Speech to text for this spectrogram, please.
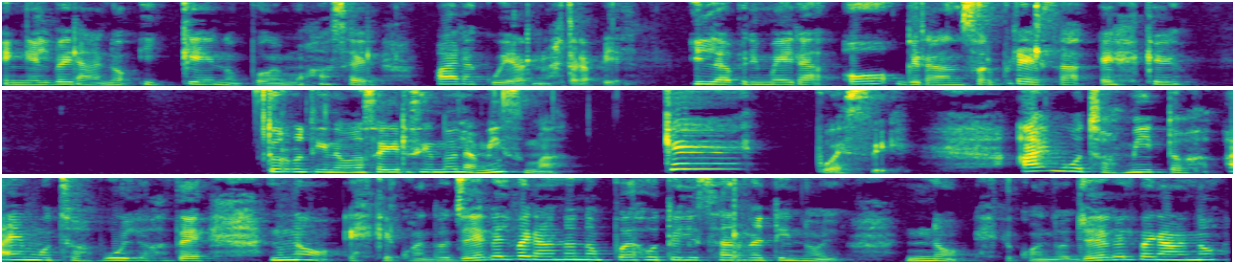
en el verano y qué no podemos hacer para cuidar nuestra piel? Y la primera o oh, gran sorpresa es que tu rutina va a seguir siendo la misma. ¿Qué? Pues sí. Hay muchos mitos, hay muchos bulos de no, es que cuando llega el verano no puedes utilizar retinol. No, es que cuando llega el verano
